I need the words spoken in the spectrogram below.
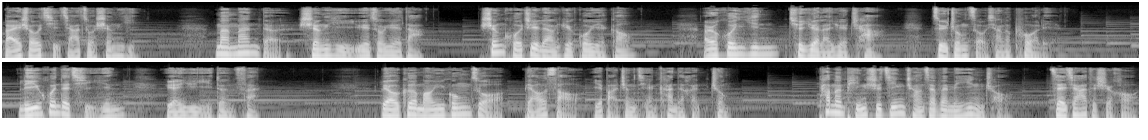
白手起家做生意，慢慢的生意越做越大。生活质量越过越高，而婚姻却越来越差，最终走向了破裂。离婚的起因源于一顿饭。表哥忙于工作，表嫂也把挣钱看得很重。他们平时经常在外面应酬，在家的时候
